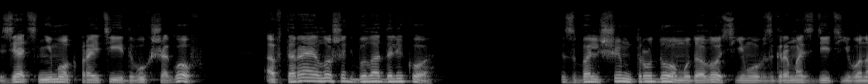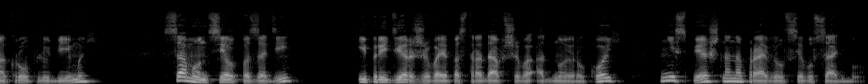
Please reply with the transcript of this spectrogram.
Зять не мог пройти и двух шагов, а вторая лошадь была далеко. С большим трудом удалось ему взгромоздить его на круп любимой. Сам он сел позади и, придерживая пострадавшего одной рукой, неспешно направился в усадьбу.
